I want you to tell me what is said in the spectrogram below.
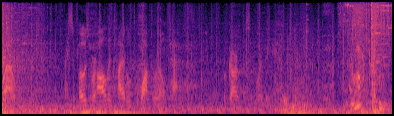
Well, I suppose we're all entitled to walk our own path, regardless of where they end.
